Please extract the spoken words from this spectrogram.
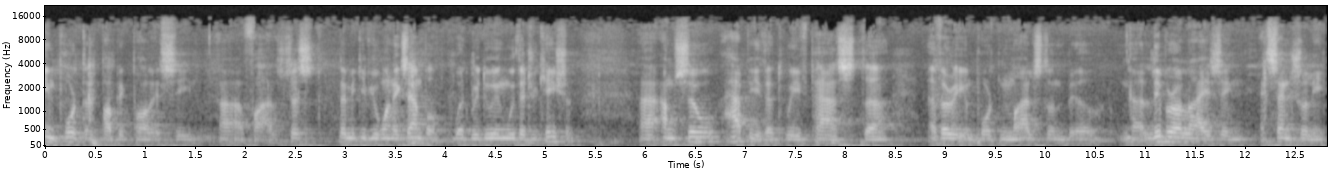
important public policy files. Just let me give you one example what we're doing with education. I'm so happy that we've passed a very important milestone bill, uh, liberalizing essentially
